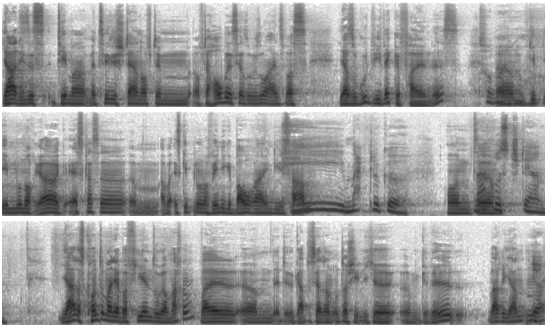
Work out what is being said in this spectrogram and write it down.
Ja, dieses Thema Mercedes-Stern auf, dem, auf der Haube ist ja sowieso eins, was ja so gut wie weggefallen ist. Vorbei, ähm, ne? Gibt eben nur noch, ja, S-Klasse, ähm, aber es gibt nur noch wenige Baureihen, die es haben. Hey, Marktlücke. Und ähm, Nachrüststern. ja, das konnte man ja bei vielen sogar machen, weil ähm, da gab es ja dann unterschiedliche ähm, Grill-Varianten. Ja,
